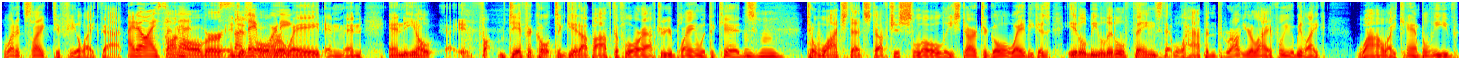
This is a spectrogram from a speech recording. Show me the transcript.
what it's like to feel like that. I know I said that Hungover and just morning. overweight and and and you know it, f- difficult to get up off the floor after you're playing with the kids. Mm-hmm. To watch that stuff just slowly start to go away because it'll be little things that will happen throughout your life where you'll be like, "Wow, I can't believe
